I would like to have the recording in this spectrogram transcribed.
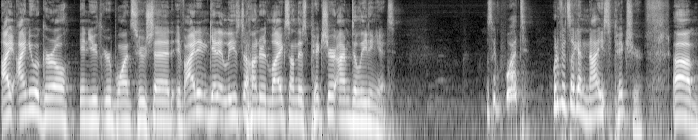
I, I knew a girl in youth group once who said, if I didn't get at least 100 likes on this picture, I'm deleting it. I was like, what? What if it's like a nice picture? Um,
